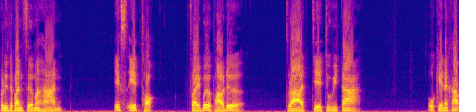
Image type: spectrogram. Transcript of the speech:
ผลิตภัณฑ์เสริมอาหาร XS t o x Fiber Powder ตราเจจูวิต้าโอเคนะครับ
